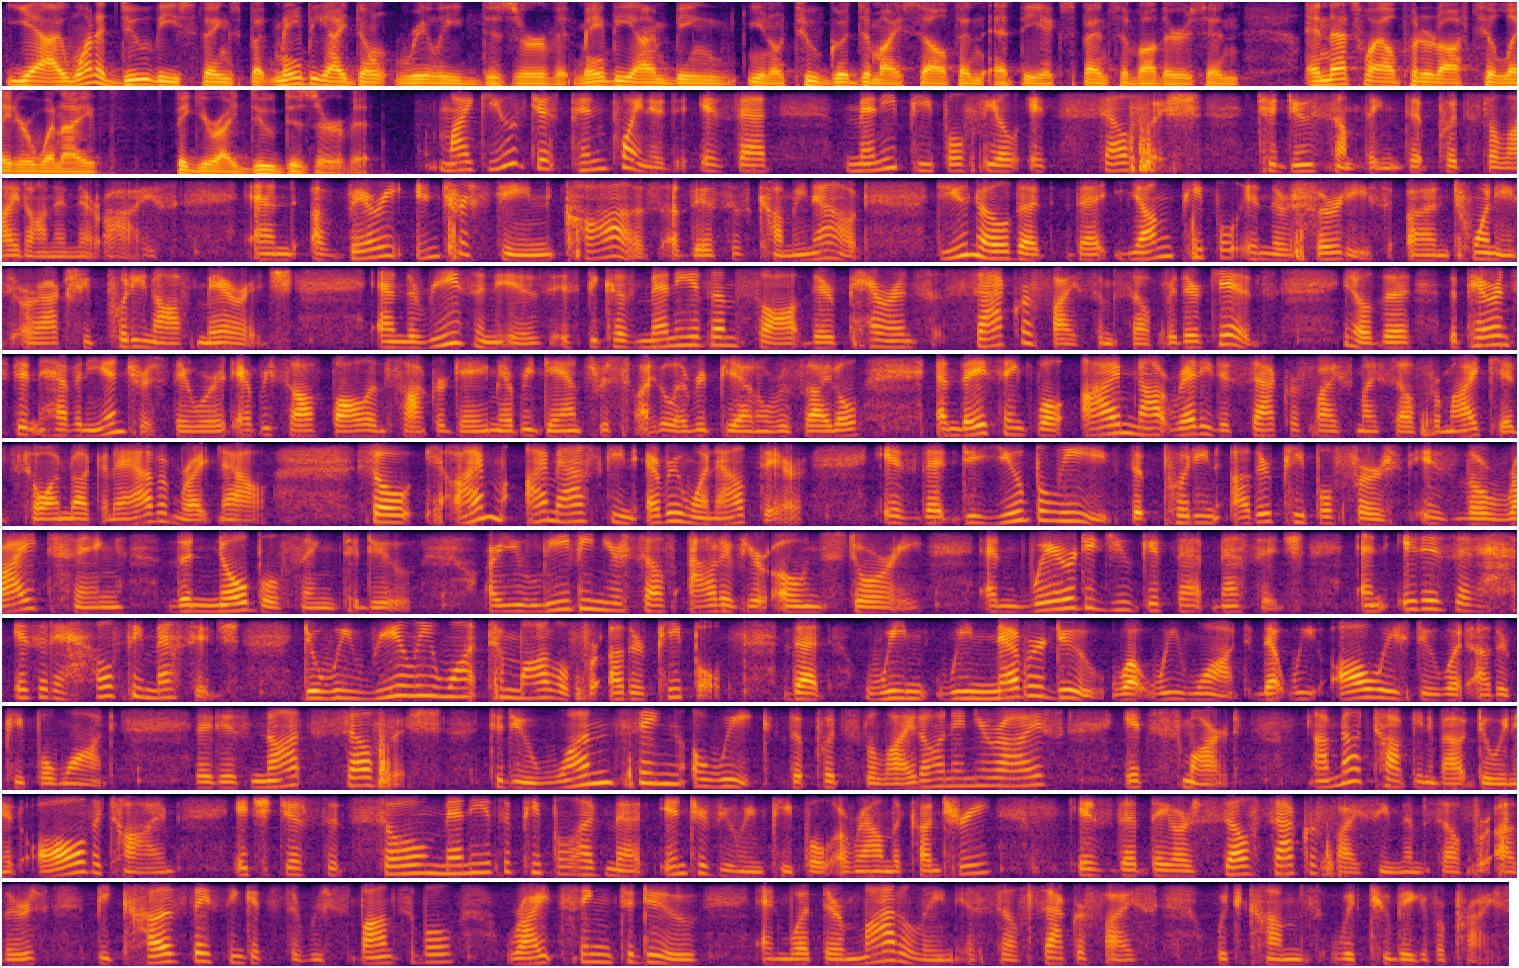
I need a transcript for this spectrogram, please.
yeah, I want to do these things, but maybe I don't really deserve it. Maybe I'm being, you know, too good to myself and at the expense of others and and that's why I'll put it off till later when I figure I do deserve it. Mike, you've just pinpointed is that many people feel it's selfish to do something that puts the light on in their eyes. And a very interesting cause of this is coming out. Do you know that, that young people in their 30s and 20s are actually putting off marriage? And the reason is, is because many of them saw their parents sacrifice themselves for their kids. You know, the, the parents didn't have any interest. They were at every softball and soccer game, every dance recital, every piano recital. And they think, well, I'm not ready to sacrifice myself for my kids, so I'm not going to have them right now. So I'm, I'm asking everyone out there, is that do you believe that putting other people first is the right thing, the noble thing to do? Are you leaving yourself out of your own story? And where did you get that message? And it is a, is it a healthy message? Do we really want to model for other people that we, we never do what we want, that we always do what other people want? It is not selfish to do one thing a week that puts the light on in your eyes. It's smart. I'm not talking about doing it all the time. It's just that so many of the people I've met interviewing people around the country is that they are self-sacrificing themselves for others because they think it's the responsible, right thing to do, and what they're modeling is self-sacrifice, which comes with too big of a price.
